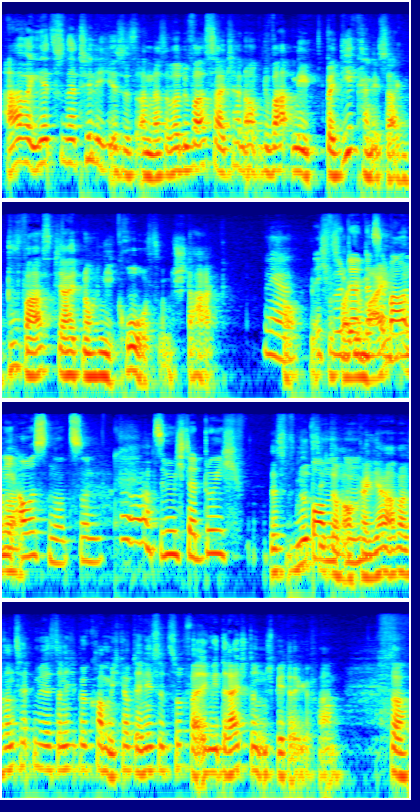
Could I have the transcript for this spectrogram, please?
aber jetzt natürlich ist es anders. Aber du warst halt auch, du war, nee, bei dir kann ich sagen, du warst ja halt noch nie groß und stark. Ja, So, ich würde war das gemein, aber auch nie aber- ausnutzen und sie mich da durch. Das nutze ich doch auch gar Ja, aber sonst hätten wir es doch nicht bekommen. Ich glaube, der nächste Zug war irgendwie drei Stunden später gefahren. So,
